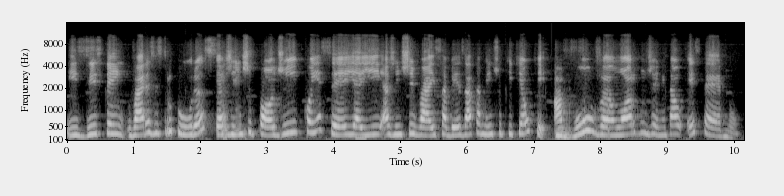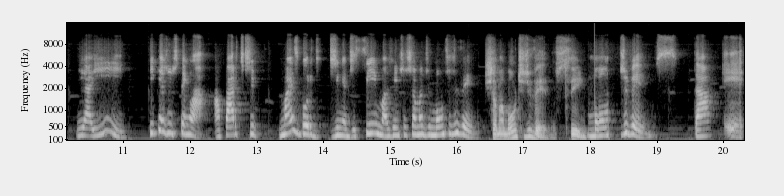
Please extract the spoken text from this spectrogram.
existem várias estruturas que a gente pode conhecer e aí a gente vai saber exatamente o que, que é o quê. A Hum. vulva é um órgão genital externo. E aí, o que, que a gente tem lá? A parte mais gordinha de cima, a gente chama de monte de Vênus. Chama Monte de Vênus, sim. Monte de Vênus, tá? E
